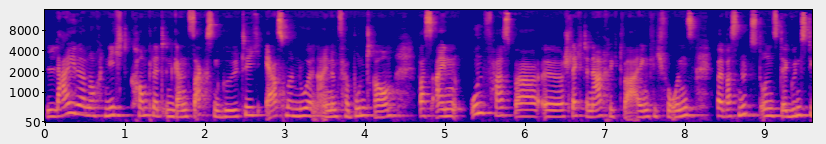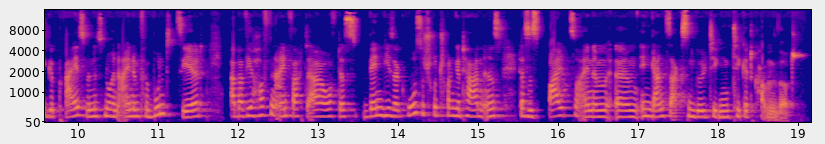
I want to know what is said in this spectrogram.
leider noch nicht komplett in ganz Sachsen gültig, erstmal nur in einem Verbundraum, was eine unfassbar äh, schlechte Nachricht war eigentlich für uns, weil was nützt uns der günstige Preis, wenn es nur in einem Verbund zählt? Aber wir hoffen einfach darauf, dass wenn dieser große Schritt schon getan ist, dass es bald zu einem ähm, in ganz Sachsen gültigen Ticket kommen wird.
